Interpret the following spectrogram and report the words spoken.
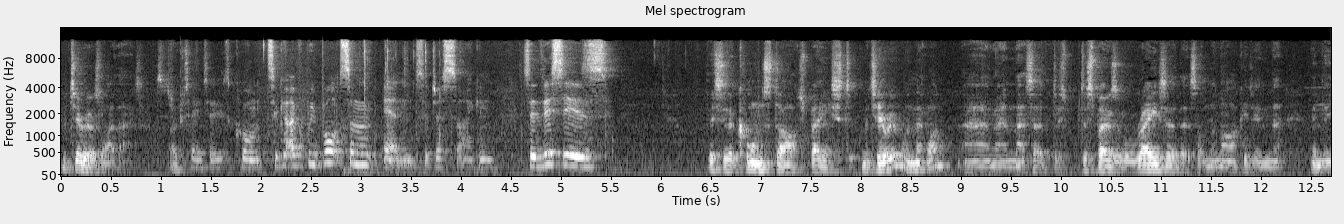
materials like that. So potatoes, corn. So we bought some in, so just so I can, so this is, This is a cornstarch based material in that one, um, and that's a dis- disposable razor that's on the market in the, in the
